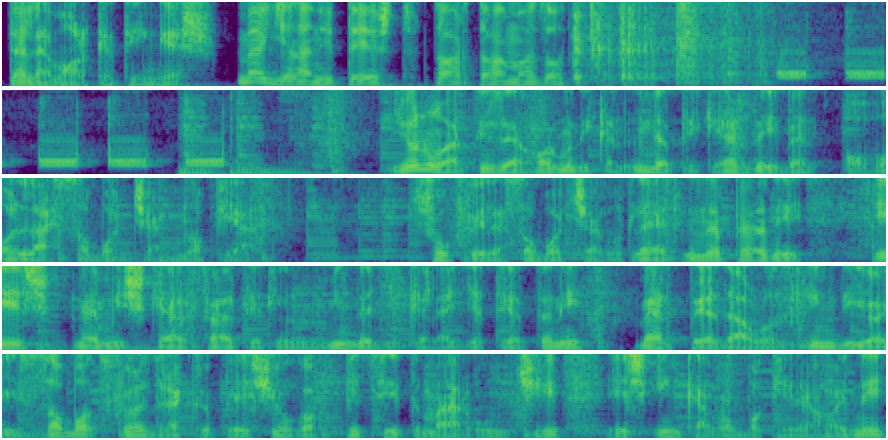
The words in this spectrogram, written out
Telemarketinges. megjelenítést tartalmazott. Január 13-án ünneplik Erdélyben a vallásszabadság napját. Sokféle szabadságot lehet ünnepelni, és nem is kell feltétlenül mindegyikkel egyetérteni, mert például az indiai szabad földreköpés joga picit már uncsi, és inkább abba kéne hagyni,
